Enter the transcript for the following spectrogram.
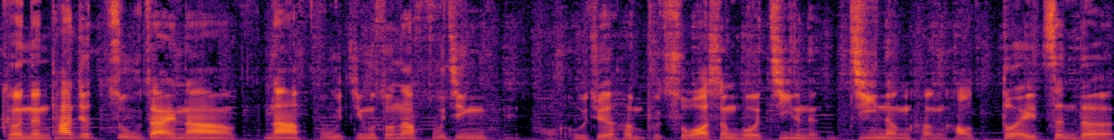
可能他就住在那那附近。我说那附近，我觉得很不错啊，生活机能机能很好。对，真的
